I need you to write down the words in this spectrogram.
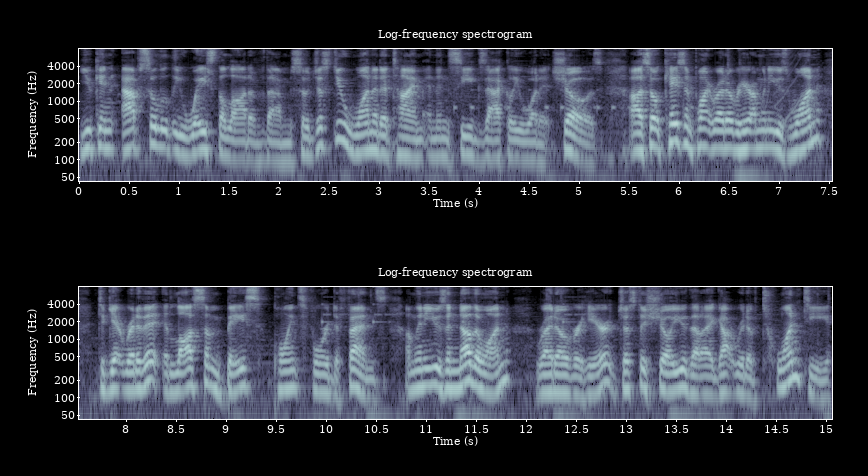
you can absolutely waste a lot of them. So just do one at a time and then see exactly what it shows. Uh, so case in point right over here, I'm going to use one to get rid of it. It lost some base points for defense. I'm going to use another one right over here just to show you that I got rid of 20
